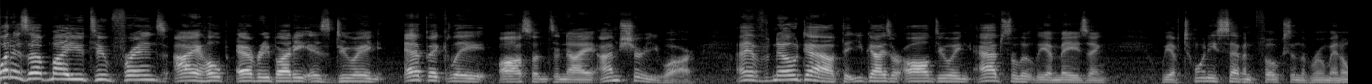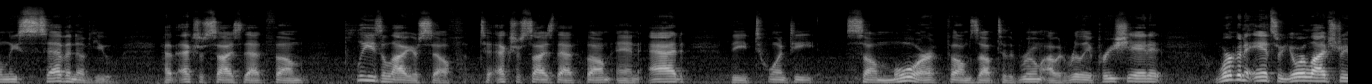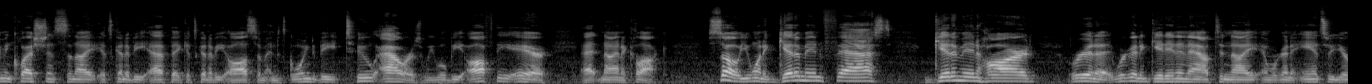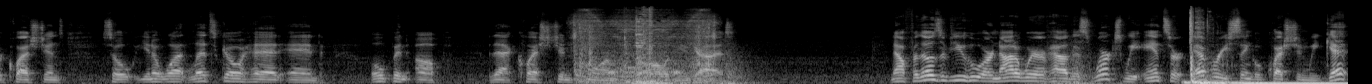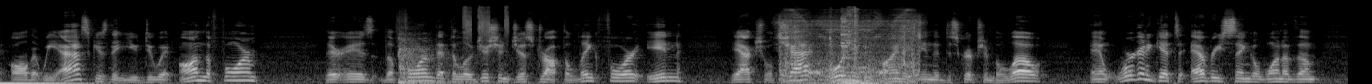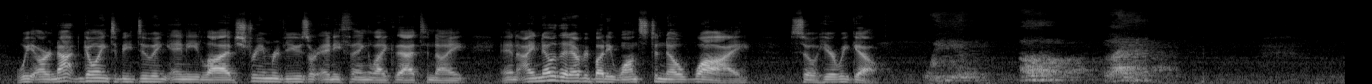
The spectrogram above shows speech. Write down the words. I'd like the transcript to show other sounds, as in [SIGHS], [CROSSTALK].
What is up, my YouTube friends? I hope everybody is doing epically awesome tonight. I'm sure you are. I have no doubt that you guys are all doing absolutely amazing. We have 27 folks in the room, and only seven of you have exercised that thumb. Please allow yourself to exercise that thumb and add the 20 some more thumbs up to the room. I would really appreciate it. We're going to answer your live streaming questions tonight. It's going to be epic. It's going to be awesome. And it's going to be two hours. We will be off the air at 9 o'clock. So you want to get them in fast, get them in hard. We're going to we're going to get in and out tonight and we're going to answer your questions. So, you know what? Let's go ahead and open up that question form for all of you guys. Now, for those of you who are not aware of how this works, we answer every single question we get. All that we ask is that you do it on the form. There is the form that the logician just dropped the link for in the actual chat, or you can find it in the description below. And we're going to get to every single one of them. We are not going to be doing any live stream reviews or anything like that tonight. And I know that everybody wants to know why. So here we go.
